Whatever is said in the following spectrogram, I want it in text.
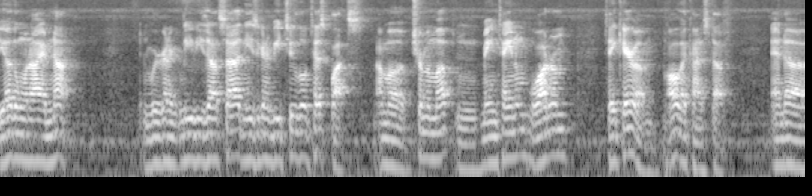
the other one I am not. And we're gonna leave these outside and these are gonna be two little test plots. I'm gonna trim them up and maintain them, water them, take care of them, all that kind of stuff and uh,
